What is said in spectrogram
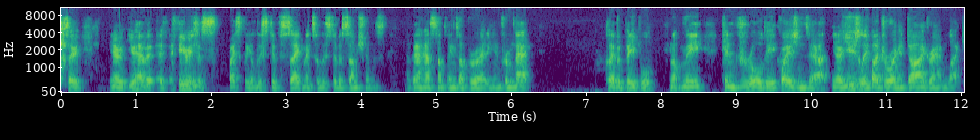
So, you know, you have a, a theory is basically a list of statements, a list of assumptions about how something's operating, and from that clever people, not me, can draw the equations out. You know, usually by drawing a diagram, like,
